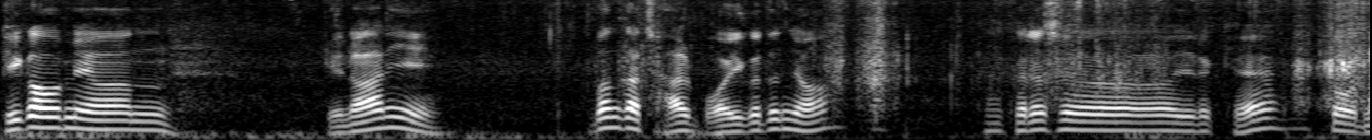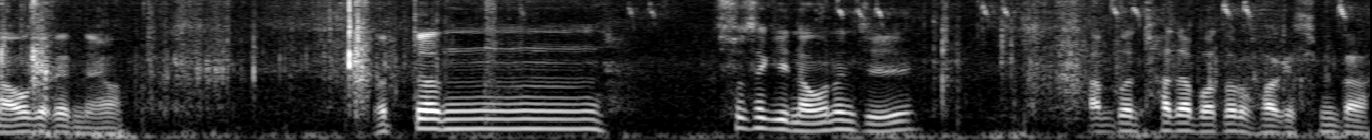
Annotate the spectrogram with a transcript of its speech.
비가 오면 유난히 뭔가 잘 보이거든요. 그래서 이렇게 또 나오게 됐네요. 어떤 수색이 나오는지 한번 찾아보도록 하겠습니다.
